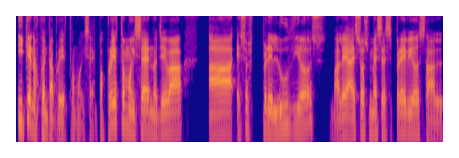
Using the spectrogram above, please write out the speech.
¿y qué nos cuenta Proyecto Moisés? Pues Proyecto Moisés nos lleva a esos preludios, ¿vale? A esos meses previos al,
